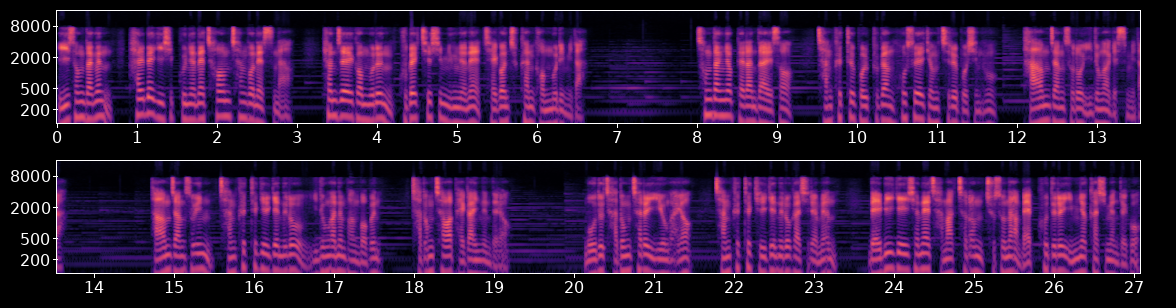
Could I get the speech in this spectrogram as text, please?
이 성당은 829년에 처음 창건했으나 현재의 건물은 976년에 재건축한 건물입니다. 성당 옆 베란다에서 장크트 볼프강 호수의 경치를 보신 후 다음 장소로 이동하겠습니다. 다음 장소인 장크트 길겐으로 이동하는 방법은 자동차와 배가 있는데요. 모두 자동차를 이용하여 장크트 길겐으로 가시려면 내비게이션의 자막처럼 주소나 맵 코드를 입력하시면 되고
